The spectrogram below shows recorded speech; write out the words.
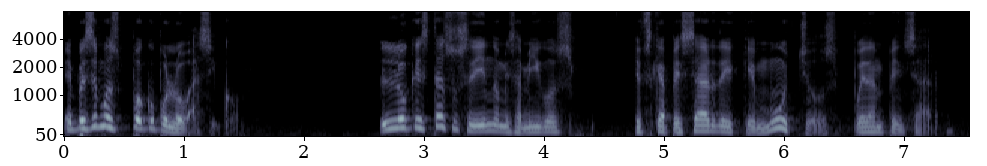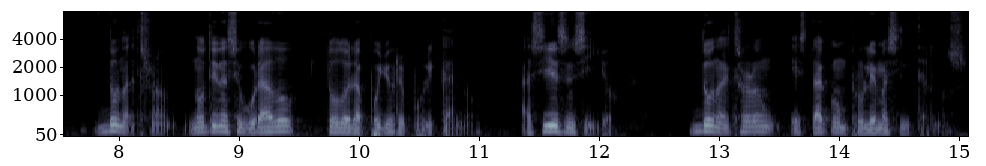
Empecemos poco por lo básico. Lo que está sucediendo, mis amigos, es que a pesar de que muchos puedan pensar, Donald Trump no tiene asegurado todo el apoyo republicano. Así de sencillo. Donald Trump está con problemas internos.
